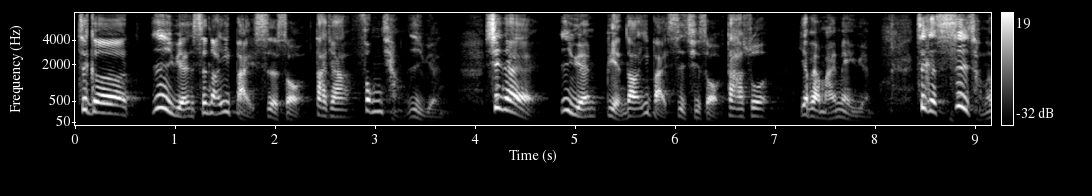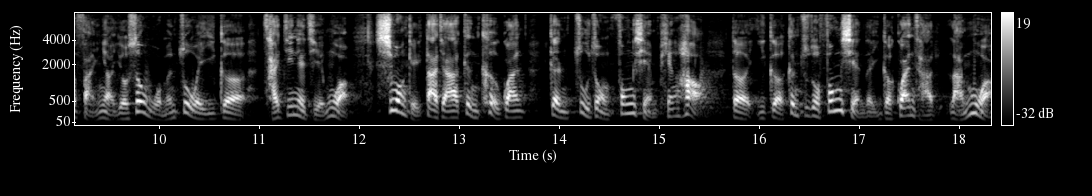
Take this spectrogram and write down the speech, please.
这个日元升到一百四的时候，大家疯抢日元。现在日元贬到一百四七的时候，大家说要不要买美元？这个市场的反应啊，有时候我们作为一个财经的节目啊，希望给大家更客观、更注重风险偏好的一个更注重风险的一个观察栏目啊，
